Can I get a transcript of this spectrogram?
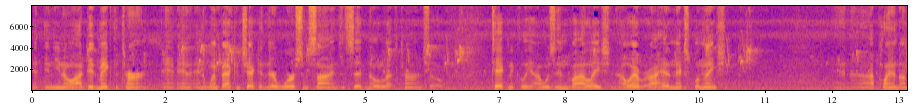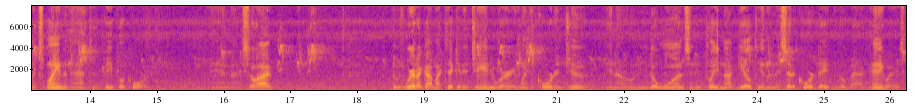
and, and, you know, I did make the turn, and, and, and I went back and checked, and there were some signs that said no left turn. So technically, I was in violation. However, I had an explanation, and uh, I planned on explaining that to the people of court. And uh, so I, it was weird. I got my ticket in January and went to court in June. You know, and you go once and you plead not guilty, and then they set a court date and you go back. Anyways,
